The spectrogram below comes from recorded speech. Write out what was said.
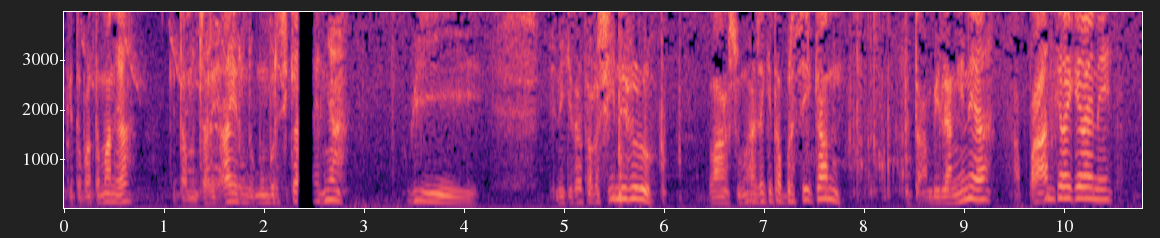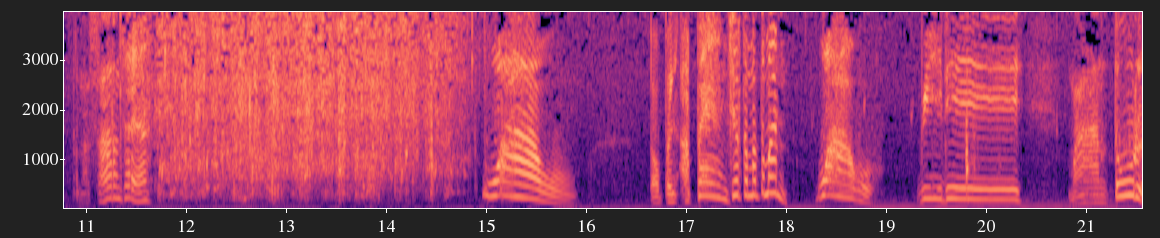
Oke teman-teman ya, kita mencari air untuk membersihkan airnya. Wih, ini kita taruh sini dulu. Langsung aja kita bersihkan. Kita ambil yang ini ya. Apaan kira-kira ini? Penasaran saya. Wow, topeng Avenger teman-teman. Wow, widih, mantul.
